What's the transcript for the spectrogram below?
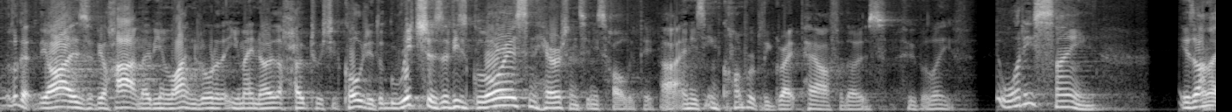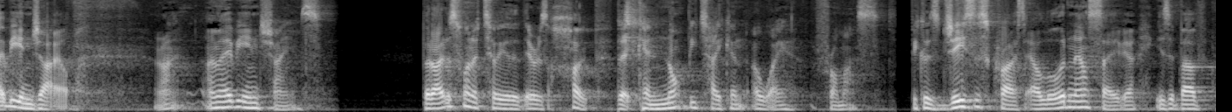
look at the eyes of your heart may be enlightened in order that you may know the hope to which he's called you, the riches of his glorious inheritance in his holy people, uh, and his incomparably great power for those who believe. What he's saying is, I may be in jail, right? I may be in chains. But I just want to tell you that there is a hope that cannot be taken away from us. Because Jesus Christ, our Lord and our Saviour, is above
